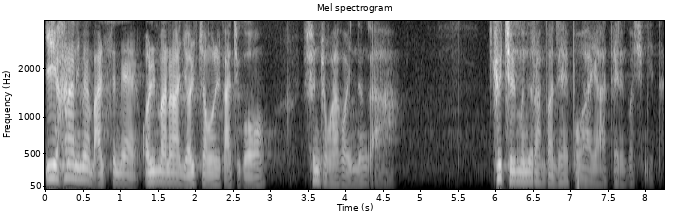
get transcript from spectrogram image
이 하나님의 말씀에 얼마나 열정을 가지고 순종하고 있는가? 그 질문을 한번 해 보아야 되는 것입니다.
